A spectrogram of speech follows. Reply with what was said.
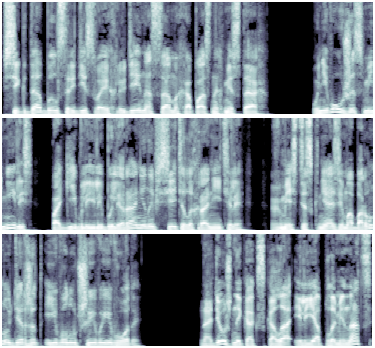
всегда был среди своих людей на самых опасных местах. У него уже сменились, погибли или были ранены все телохранители. Вместе с князем оборону держат и его лучшие воеводы. Надежный, как скала, Илья Пламенац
